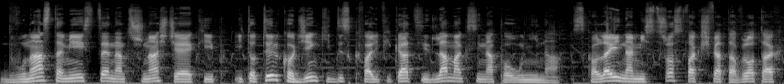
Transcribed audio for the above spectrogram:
Dwunaste miejsce na 13 ekip i to tylko dzięki dyskwalifikacji dla Maxina Połunina. Z kolei na Mistrzostwach Świata w lotach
